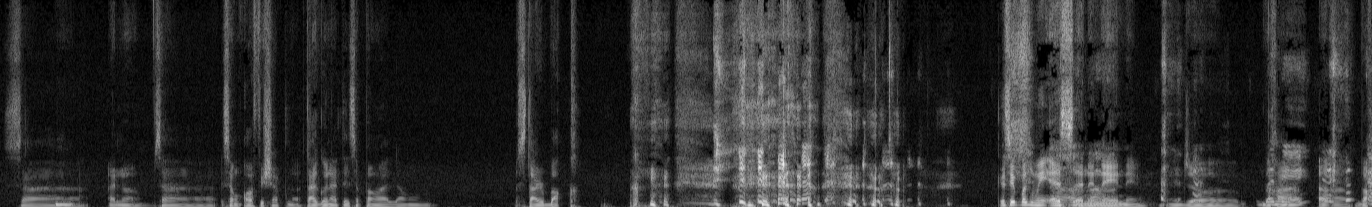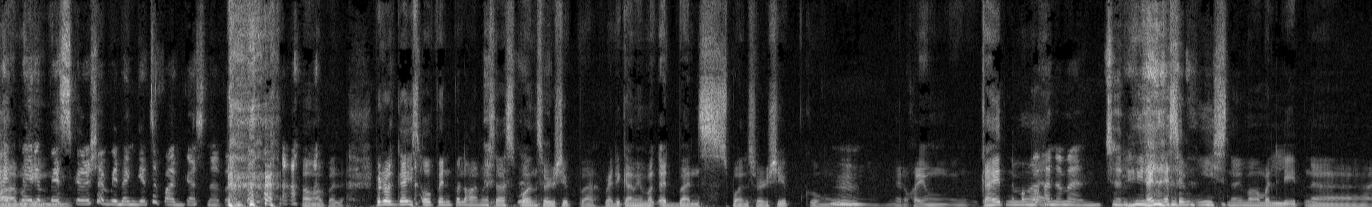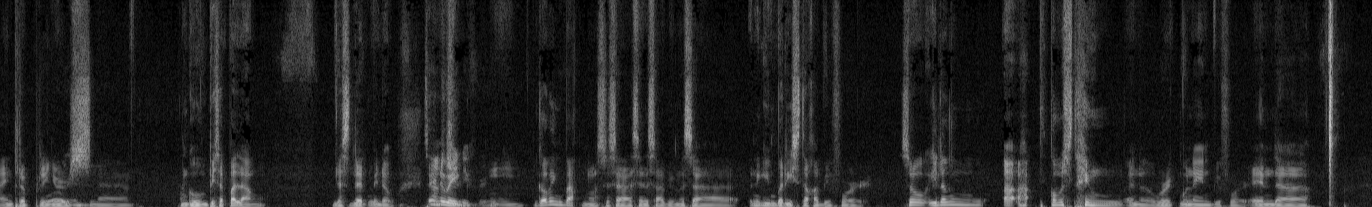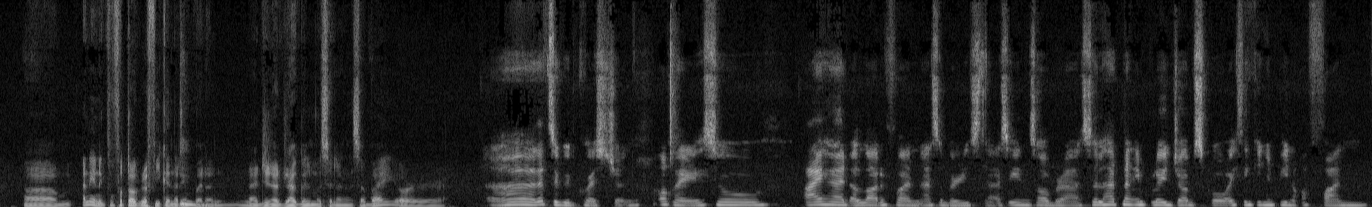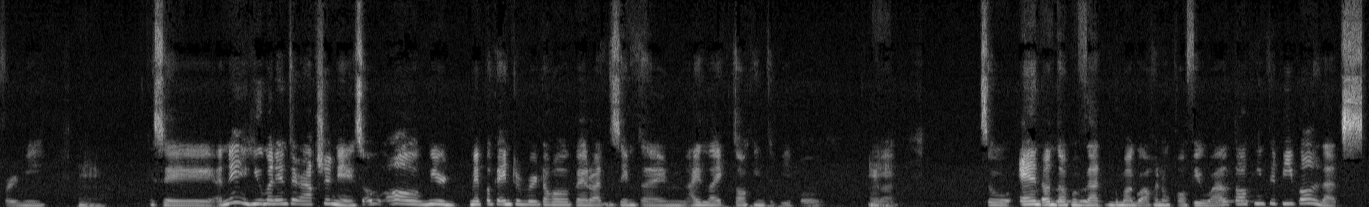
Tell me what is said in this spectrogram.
sa, Hmm. ano, sa isang coffee shop, no? Tago natin sa pangalang Starbucks. Kasi pag may S, Oo, ano na oo. yun eh. Medyo, baka, oo, baka Kahit may maging, beses ko na siya binanggit sa podcast na to. Oo nga pala. Pero guys, open pala kami sa sponsorship pa. Pwede kami mag-advance sponsorship kung Hmm. meron kayong, kahit na mga, Baka naman. Mm. Sorry. kahit SMEs, no, yung mga maliliit na entrepreneurs na nag-uumpisa pa lang, just let me know. So anyway, Actually, mm, going back no sa, sa sinasabi mo sa naging barista ka before. So ilang ah, ah, kumusta yung ano work mo na yun before? And uh, um ano yun, nagpo-photography ka na rin ba Hmm. nun? Na ginajuggle mo sila ng sabay or Ah, that's a good question. Okay, so I had a lot of fun as a barista. As in, sobra. Sa lahat ng employee jobs ko, I think yun yung pinaka-fun for me. mm, Kasi, ano eh, human interaction eh. So, oh, weird. May pagka-introvert ako, pero at the same time, I like talking to people. Diba? So, and on top of that, gumagawa ako ng coffee while talking to people. That's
